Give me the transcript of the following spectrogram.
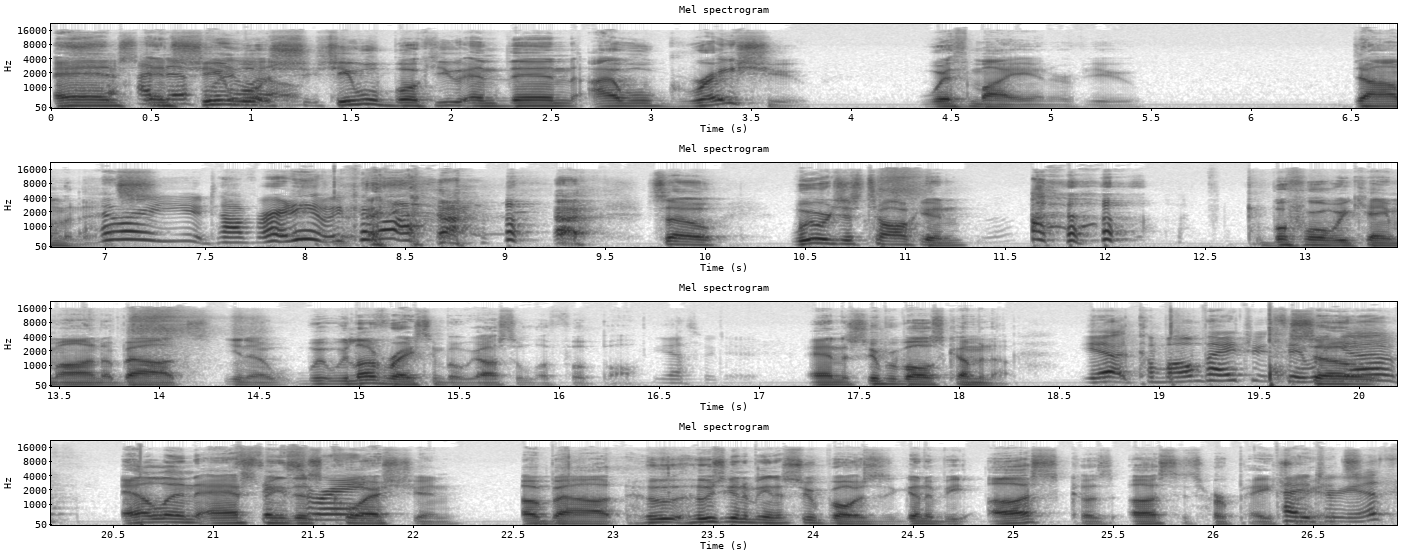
and I and she will, will. She, she will book you, and then I will grace you with my interview. Dominance. Who are you, top mean, come on. So we were just talking before we came on about you know we, we love racing, but we also love football, yes, we do. and the Super Bowl is coming up. Yeah, come on, Patriots. Here so we go. Ellen asked me this rings. question about who who's going to be in the Super Bowl. Is it going to be us because us is her Patriots, Patriots.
